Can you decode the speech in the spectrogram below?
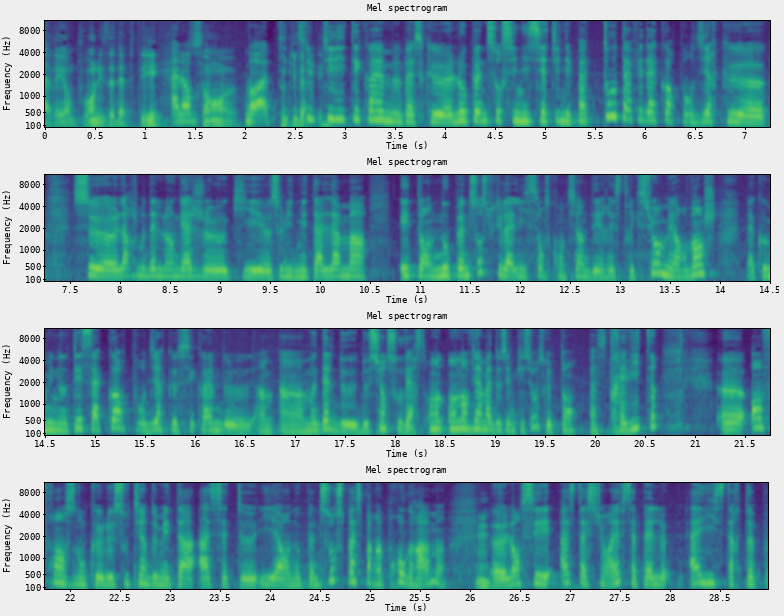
avec, en pouvant les adapter Alors, sans euh, bon, toute petite subtilité quand même, parce que l'Open Source Initiative n'est pas tout à fait d'accord pour dire que euh, ce large modèle de langage euh, qui est celui de Meta Lama est en open source, puisque la licence contient des restrictions, mais en revanche, la communauté s'accorde pour dire que c'est quand même de, un, modèle de, science ouverte. On, on, en vient à ma deuxième question, parce que le temps passe très vite. Euh, en France, donc le soutien de Meta à cette IA en open source passe par un programme mm. lancé à Station F, s'appelle AI Startup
